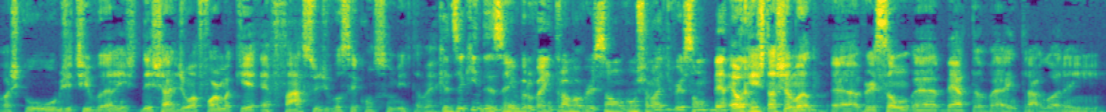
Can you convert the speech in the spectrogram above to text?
eu acho que o objetivo era a gente deixar de uma forma que é fácil de você consumir também. Quer dizer que em dezembro vai entrar uma versão, vamos chamar de versão beta. É o que a gente está chamando. É, a versão é, beta vai entrar agora em,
